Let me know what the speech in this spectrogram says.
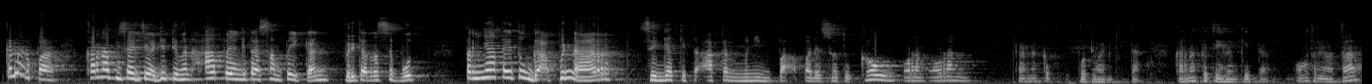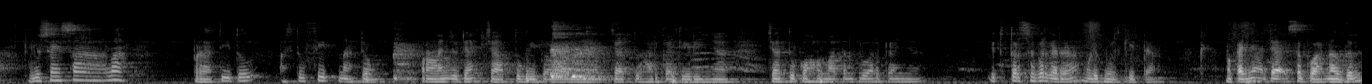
Kenapa? Karena bisa jadi dengan apa yang kita sampaikan, berita tersebut, ternyata itu nggak benar, sehingga kita akan menimpa pada suatu kaum orang-orang karena kebodohan kita, karena kejahilan kita oh ternyata dulu saya salah berarti itu pas itu fitnah dong. Orang lain sudah jatuh wibawanya jatuh harga dirinya jatuh kehormatan keluarganya. Itu tersebar karena mulut-mulut kita. Makanya ada sebuah nazm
